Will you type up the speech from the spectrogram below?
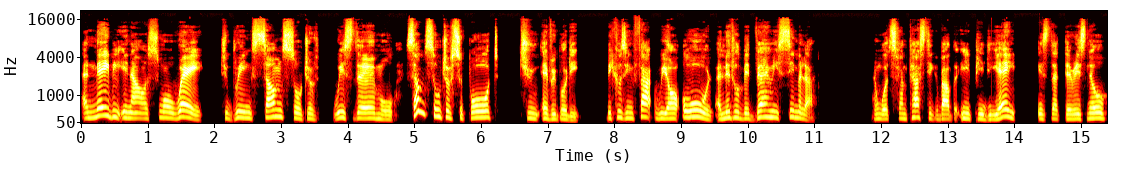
and maybe in our small way to bring some sort of wisdom or some sort of support to everybody. Because in fact, we are all a little bit very similar. And what's fantastic about the EPDA is that there is no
